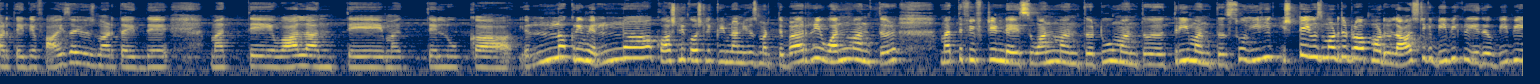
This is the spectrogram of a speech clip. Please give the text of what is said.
ಮಾಡ್ತಾ ಇದ್ದೆ ಫಾಯ್ಸ ಯೂಸ್ ಮಾಡ್ತಾ ಇದ್ದೆ, ಮತ್ತು ವಾಲಂತೆ ಮತ್ತು ಲೂಕಾ, ಎಲ್ಲ ಕ್ರೀಮ್ ಎಲ್ಲ ಕಾಸ್ಟ್ಲಿ ಕಾಸ್ಟ್ಲಿ ಕ್ರೀಮ್ ನಾನು ಯೂಸ್ ಮಾಡ್ತಿದ್ದೆ. ಬರ್ರಿ ಒನ್ ಮಂತ್ ಮತ್ತು fifteen days one month two month three month so ಈ ಇಷ್ಟೇ ಯೂಸ್ ಮಾಡೋದು ಡ್ರಾಪ್ ಮಾಡೋದು. ಲಾಸ್ಟಿಗೆ ಬಿ ಬಿ ಇದು ಬಿ ಬಿ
